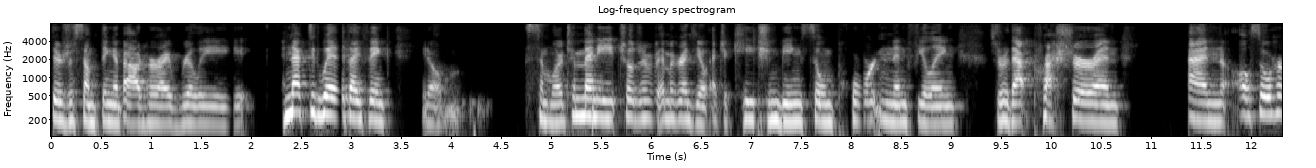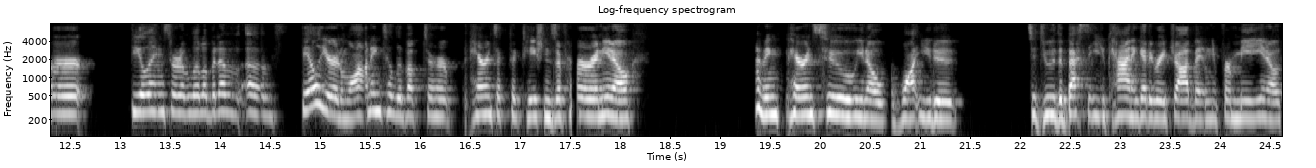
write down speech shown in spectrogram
there's just something about her I really connected with. I think, you know, similar to many children of immigrants, you know, education being so important and feeling sort of that pressure and and also her feeling sort of a little bit of, of failure and wanting to live up to her parents' expectations of her and, you know, having parents who, you know, want you to to do the best that you can and get a great job. And for me you know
